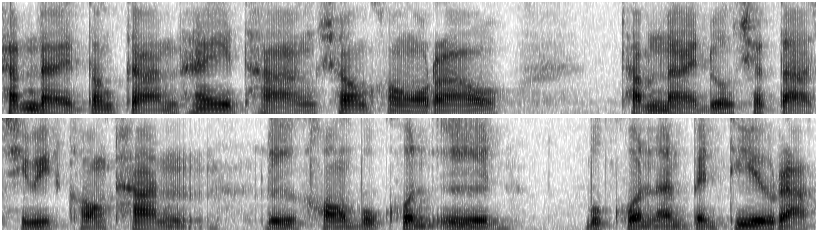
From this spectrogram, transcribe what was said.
ท่านใดต้องการให้ทางช่องของเราทำนายดวงชะตาชีวิตของท่าน หรือของบุคคลอื่น บุคคลอันเป็นที่รัก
